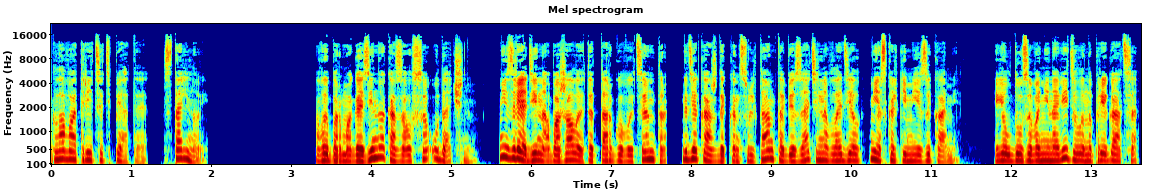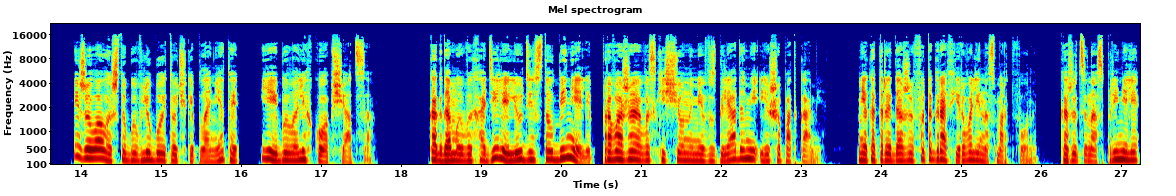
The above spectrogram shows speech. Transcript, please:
Глава 35. Стальной. Выбор магазина оказался удачным. Не зря Дина обожала этот торговый центр, где каждый консультант обязательно владел несколькими языками. Юлдузова ненавидела напрягаться и желала, чтобы в любой точке планеты ей было легко общаться. Когда мы выходили, люди столбенели, провожая восхищенными взглядами и шепотками. Некоторые даже фотографировали на смартфоны. Кажется, нас приняли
